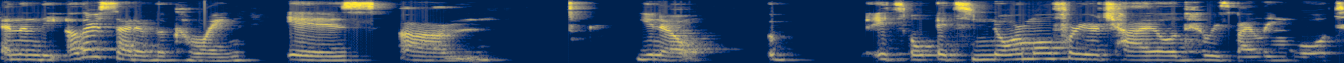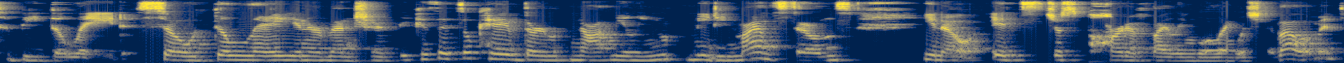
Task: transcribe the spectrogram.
And then the other side of the coin is, um, you know, it's it's normal for your child who is bilingual to be delayed. So delay intervention because it's okay if they're not meeting meeting milestones. You know, it's just part of bilingual language development,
